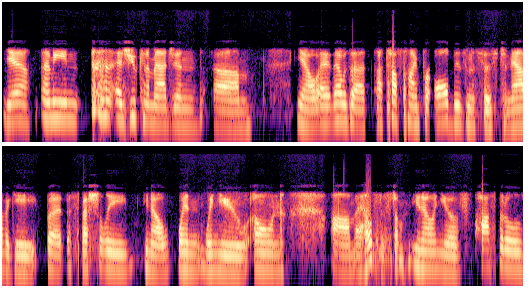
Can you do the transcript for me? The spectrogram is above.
Yeah, I mean, as you can imagine, um, you know uh, that was a, a tough time for all businesses to navigate, but especially you know when when you own um, a health system, you know, and you have hospitals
